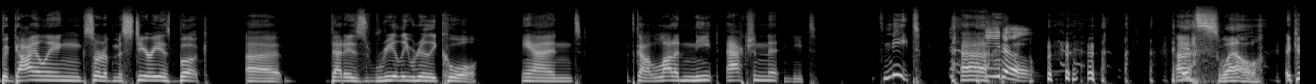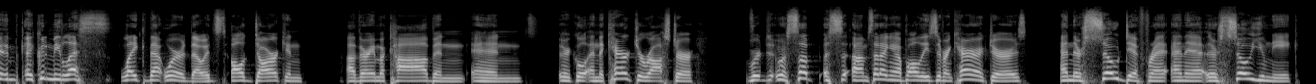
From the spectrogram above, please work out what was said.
beguiling, sort of mysterious book uh, that is really really cool, and it's got a lot of neat action. in it. Neat, it's neat. Uh, Neato. uh, it's swell. it could it couldn't be less like that word though. It's all dark and uh, very macabre and and very cool. And the character roster, we're we're sub, uh, um, setting up all these different characters, and they're so different and they're, they're so unique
